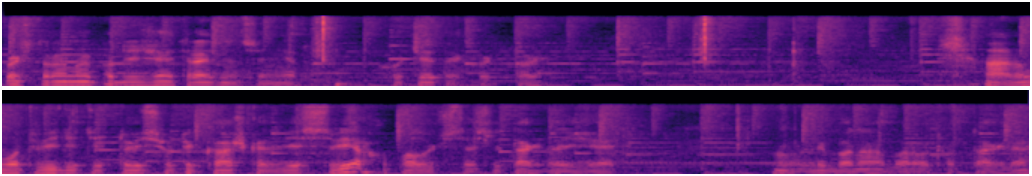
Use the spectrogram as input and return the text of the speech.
Какой стороной подъезжать разницы нет. Хоть этой, хоть той. А, ну вот видите, то есть вот и кашка здесь сверху получится, если так заезжать. Ну, либо наоборот, вот так, да?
